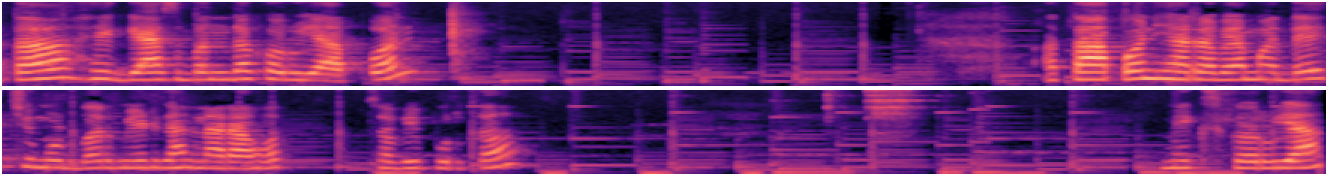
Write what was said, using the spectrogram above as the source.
आता हे गॅस बंद करूया आपण. आता आपण ह्या रव्यामध्ये चिमूटभर मीठ घालणार आहोत चवीपुरतं. मिक्स करूया.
